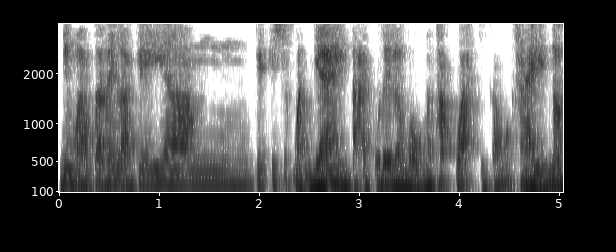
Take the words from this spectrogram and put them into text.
Nhưng mà chúng ta thấy là cái um, cái cái sức mạnh giá hiện tại của DL1 nó thấp quá chỉ có mức hai điểm thôi.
